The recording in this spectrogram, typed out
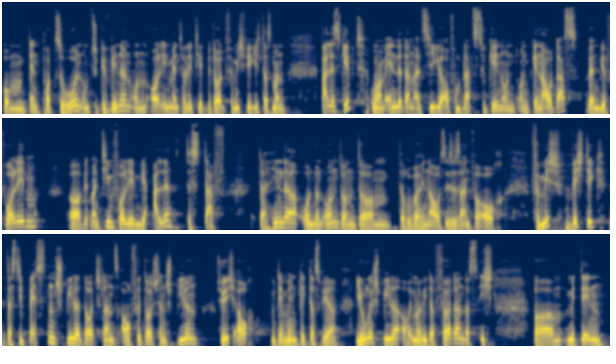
um den Pot zu holen, um zu gewinnen. Und All-In-Mentalität bedeutet für mich wirklich, dass man alles gibt, um am Ende dann als Sieger auch vom Platz zu gehen. Und, und genau das werden wir vorleben, äh, wird mein Team vorleben, wir alle, das Staff, dahinter und und und. Und ähm, darüber hinaus ist es einfach auch für mich wichtig, dass die besten Spieler Deutschlands auch für Deutschland spielen. Natürlich auch mit dem Hinblick, dass wir junge Spieler auch immer wieder fördern, dass ich ähm, mit den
